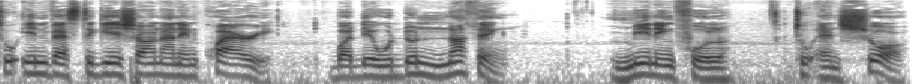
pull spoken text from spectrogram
to investigation and inquiry, but they would do nothing meaningful to ensure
